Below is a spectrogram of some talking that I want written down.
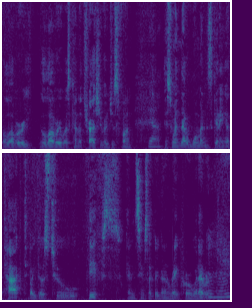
a lover, a lover was kind of trashy but just fun Yeah. is when that woman is getting attacked by those two thieves and it seems like they're gonna rape her or whatever Mm-hmm.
